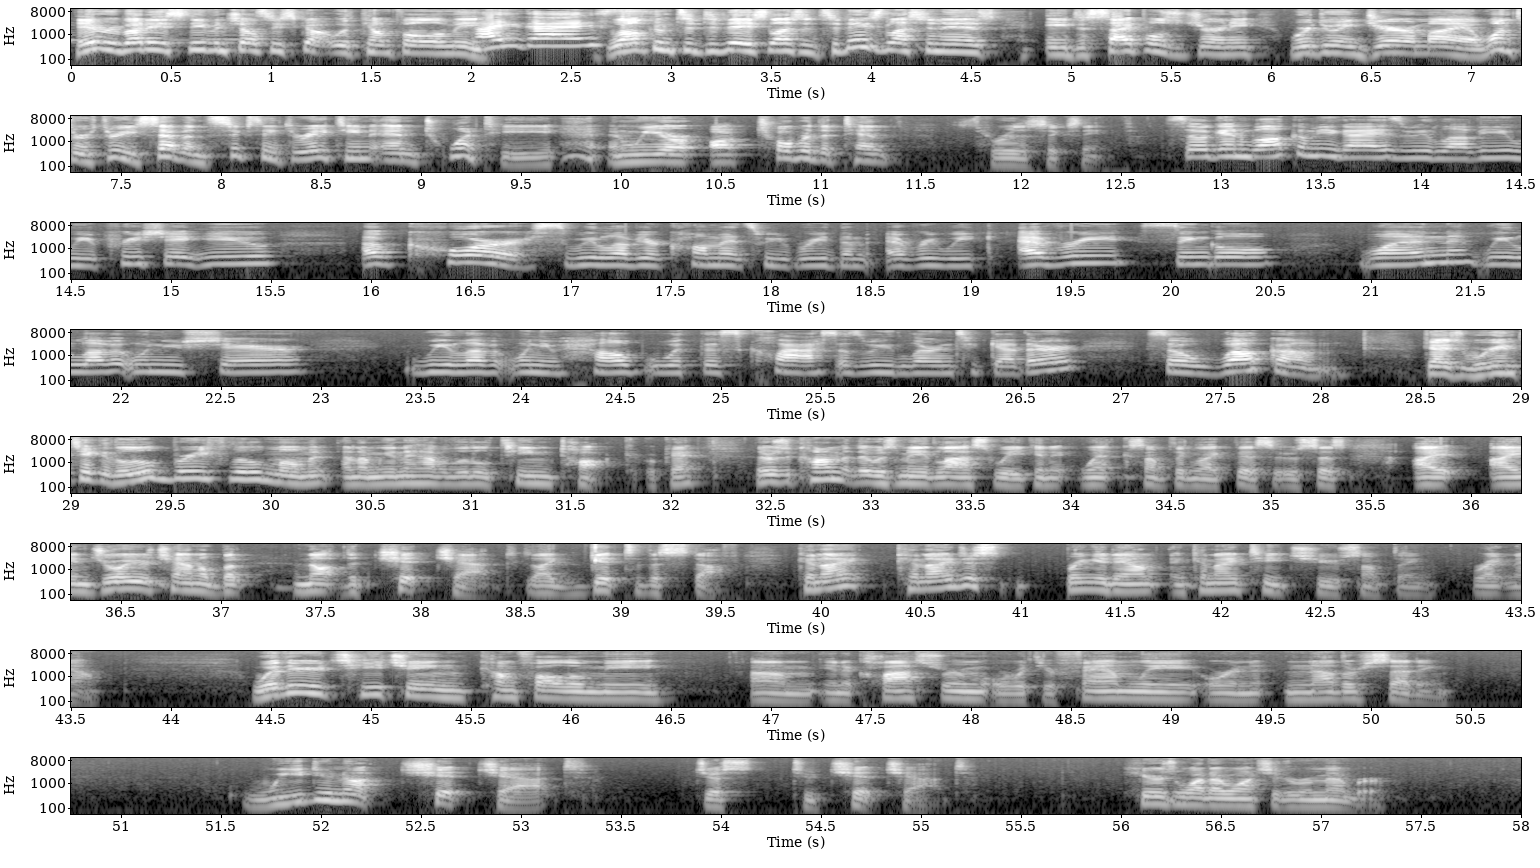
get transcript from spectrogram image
Hey everybody, it's Stephen Chelsea Scott with Come Follow Me. Hi, you guys. Welcome to today's lesson. Today's lesson is a disciple's journey. We're doing Jeremiah 1 through 3, 7, 16 through 18, and 20. And we are October the 10th through the 16th. So, again, welcome, you guys. We love you. We appreciate you. Of course, we love your comments. We read them every week, every single one. We love it when you share. We love it when you help with this class as we learn together. So, welcome. Guys, we're going to take a little brief little moment and I'm going to have a little team talk, okay? There's a comment that was made last week and it went something like this. It was says, "I I enjoy your channel but not the chit chat. Like get to the stuff." Can I can I just bring you down and can I teach you something right now? Whether you're teaching Come Follow Me um, in a classroom or with your family or in another setting, we do not chit chat just to chit chat. Here's what I want you to remember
